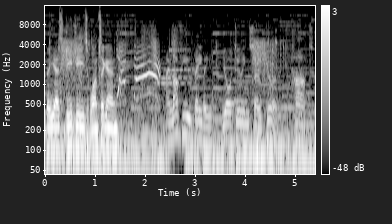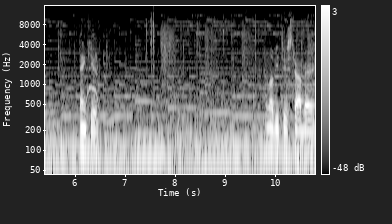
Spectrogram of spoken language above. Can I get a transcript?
But yes, GG's once again. I love you, baby. You're doing so good. Heart. Thank you. I love you too, Strawberry.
